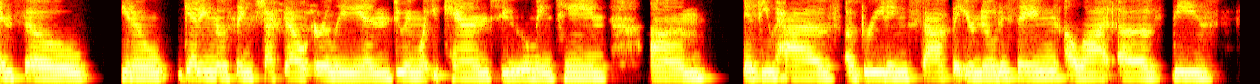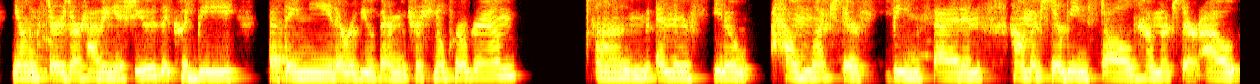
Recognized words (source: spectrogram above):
and so, you know, getting those things checked out early and doing what you can to maintain. Um, if you have a breeding stock that you're noticing a lot of these youngsters are having issues, it could be that they need a review of their nutritional program. Um, and there's, you know, how much they're being fed and how much they're being stalled, how much they're out.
